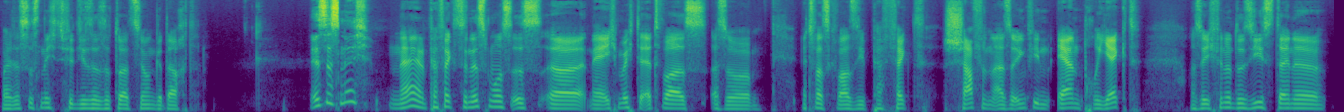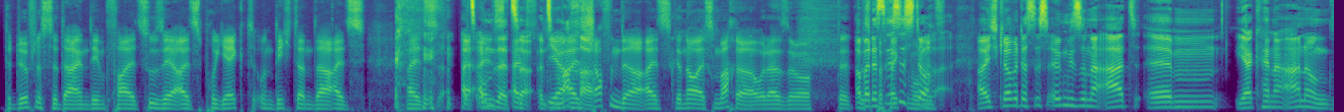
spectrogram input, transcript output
weil das ist nicht für diese Situation gedacht. Ist es nicht? Nein, Perfektionismus ist, äh, nee, ich möchte etwas, also etwas quasi perfekt schaffen, also irgendwie ein, eher ein Projekt. Also ich finde, du siehst deine Bedürfnisse da in dem Fall zu sehr als Projekt und dich dann da als als Als Umsetzer, als ja, als. Schaffender, als genau als Macher oder so. Das- Aber das ist es doch. Moment. Aber ich glaube, das ist irgendwie so eine Art, ähm, ja, keine Ahnung,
